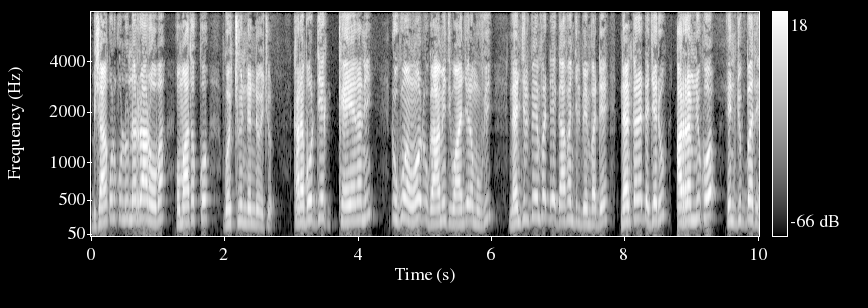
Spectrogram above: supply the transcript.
bishaan qulqulluu narraa rooba. Homaa tokko gochuu hin danda'u jechuudha kana booddee keenanii dhuguma moo dhugaa miti waan jedhamuufi nan jilbeenfadhee gaafa jilbeenfadhee nan kadhadhe jedhu arrabni koo hin dubbate.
